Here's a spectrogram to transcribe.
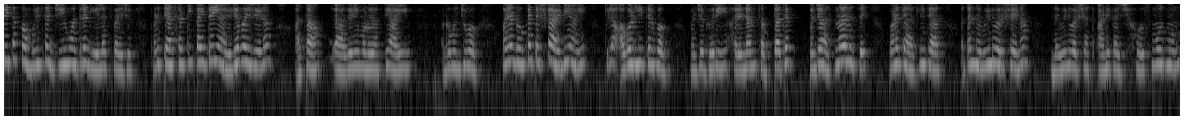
तरी त्या कमळीचा जीव मात्र गेलाच पाहिजे. पण त्यासाठी काहीतरी आयडिया पाहिजे ना. आता रागिणी म्हणू लागते आई अगं म्हणजे बघ माझ्या डोक्यात अशी आयडिया आहे. तुला आवडली तर बघ. म्हणजे घरी हरिणाम सप्ताह ते म्हणजे असणारच आहे. पण त्यातली त्यात आता नवीन वर्ष आहे ना. नवीन वर्षात आणि काहीची हौसमोज म्हणून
